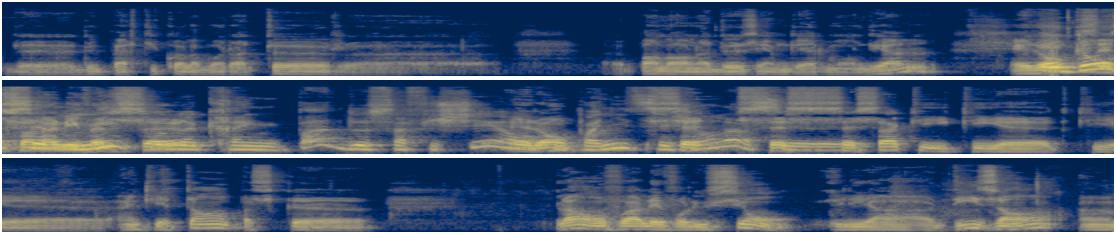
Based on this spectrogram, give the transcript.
de- du Parti collaborateur euh, pendant la Deuxième Guerre mondiale. Et donc, ces ministres ne craignent pas de s'afficher en donc, compagnie de ces gens-là. C'est c'est ça qui, qui est, qui est inquiétant parce que là, on voit l'évolution. Il y a dix ans, un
